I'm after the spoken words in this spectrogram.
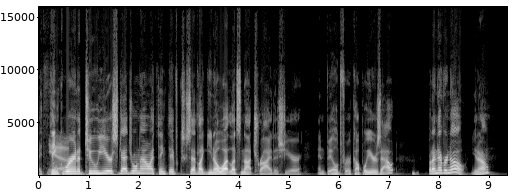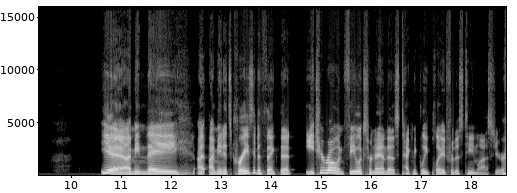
I think Yeah. we're in a two year schedule now. I think they've said, like, you know what, let's not try this year and build for a couple years out. But I never know, you know? Yeah, I mean they I, I mean it's crazy to think that Ichiro and Felix Hernandez technically played for this team last year.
